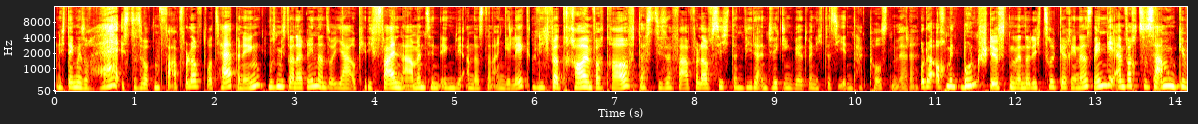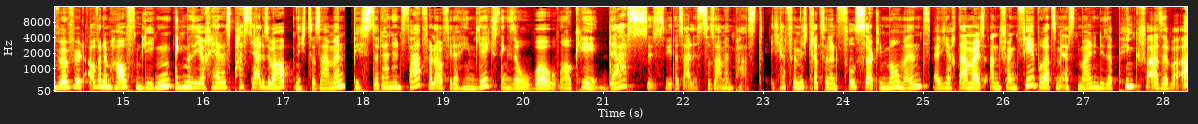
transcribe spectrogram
Und ich denke mir so, hä, ist das überhaupt ein Farbverlauf? What's happening? Muss mich daran erinnern, so, ja, okay, die Pfeilnamen sind irgendwie anders dann angelegt. Und ich vertraue einfach drauf, dass dieser Farbverlauf sich dann wieder entwickeln wird, wenn ich das jeden Tag posten werde. Oder auch mit Buntstiften, wenn du dich zurückerinnerst. Wenn die einfach zusammengewürfelt auf einem Haufen liegen, denkt man sich auch, ja, das passt ja alles überhaupt nicht zusammen. Bis du deinen Farbverlauf wieder hinlegst, denkst du so, wow, okay, das ist, wie das alles zusammenpasst. Ich habe für mich gerade so einen Full Circle Moment, weil ich auch damals Anfang Februar zum ersten Mal in dieser Pink-Phase war.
